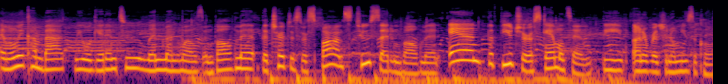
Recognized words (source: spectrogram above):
And when we come back, we will get into Lin Manuel's involvement, the church's response to said involvement, and the future of Scamilton, the unoriginal musical.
